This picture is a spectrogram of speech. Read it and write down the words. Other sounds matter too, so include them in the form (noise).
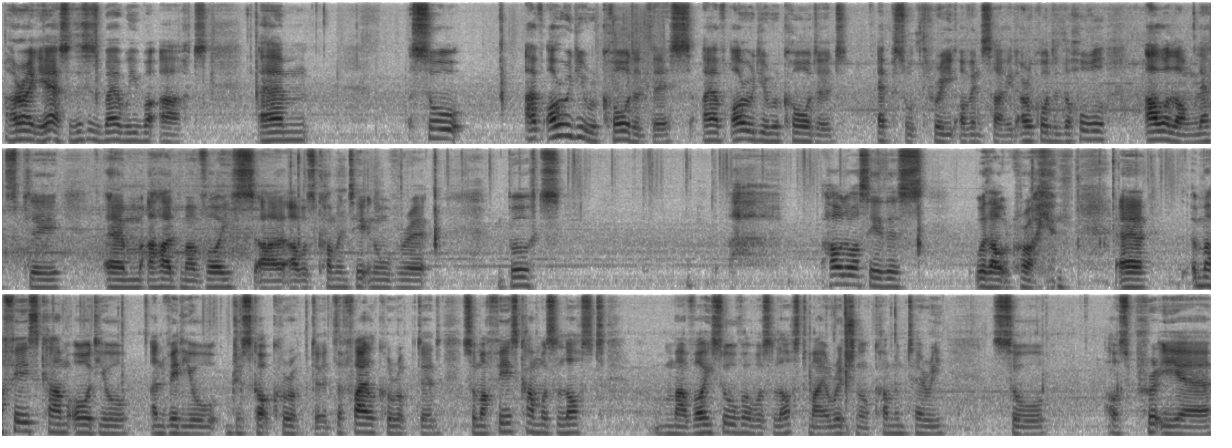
Alright, yeah, so this is where we were at. Um, so, I've already recorded this. I have already recorded episode 3 of Inside. I recorded the whole hour long Let's Play. Um, I had my voice, I, I was commentating over it. But, (sighs) how do I say this? Without (laughs) crying. Uh, my facecam audio and video just got corrupted. The file corrupted, so my facecam was lost, my voiceover was lost, my original commentary. So I was pretty, uh,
